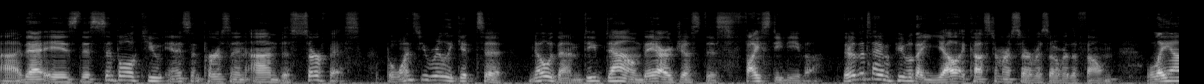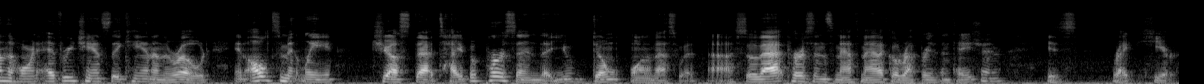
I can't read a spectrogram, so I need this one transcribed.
uh, that is this simple, cute, innocent person on the surface. But once you really get to know them, deep down, they are just this feisty diva. They're the type of people that yell at customer service over the phone, lay on the horn every chance they can on the road, and ultimately just that type of person that you don't want to mess with. Uh, so that person's mathematical representation is right here.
